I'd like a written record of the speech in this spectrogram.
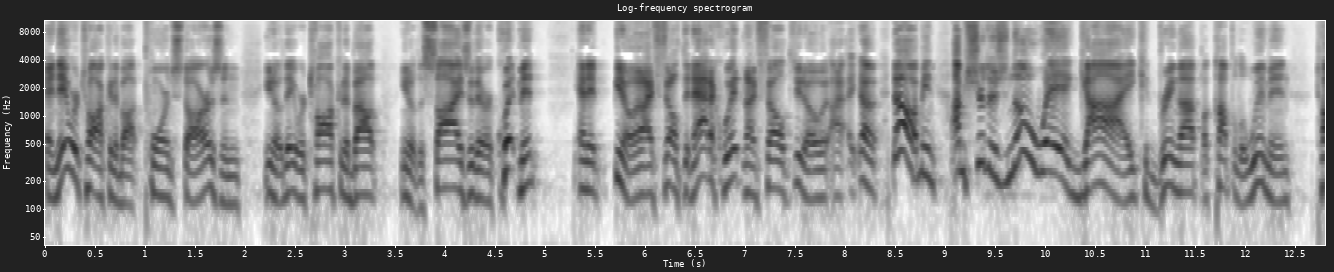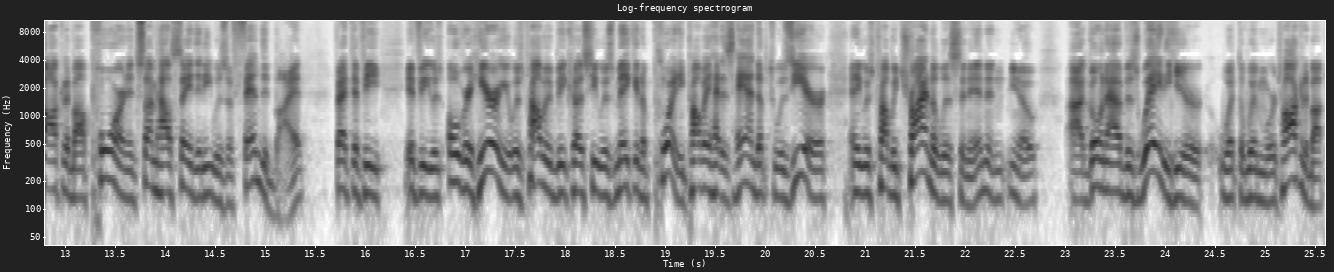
And they were talking about porn stars and you know they were talking about you know the size of their equipment and it you know I felt inadequate and I felt you know I uh, no I mean I'm sure there's no way a guy could bring up a couple of women talking about porn and somehow say that he was offended by it In fact, if he if he was overhearing it, was probably because he was making a point. He probably had his hand up to his ear, and he was probably trying to listen in, and you know, uh, going out of his way to hear what the women were talking about.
